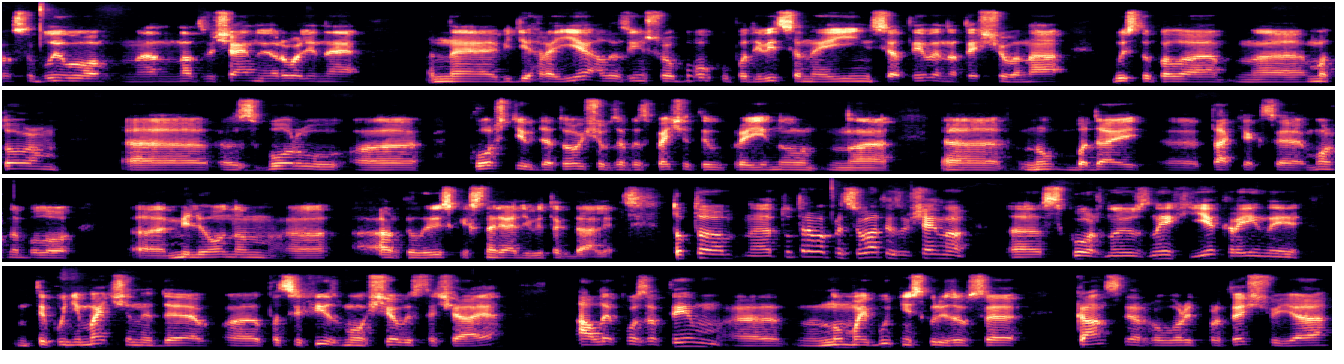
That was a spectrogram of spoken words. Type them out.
особливо надзвичайної ролі не, не відіграє. Але з іншого боку, подивіться на її ініціативи на те, що вона виступила мотором збору коштів для того, щоб забезпечити Україну е, е, ну бодай е, так, як це можна було мільйоном артилерійських снарядів і так далі. Тобто тут треба працювати звичайно з кожною з них. Є країни типу Німеччини, де пацифізму ще вистачає. Але поза тим, ну майбутній, скоріше за все, канцлер говорить про те, що я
